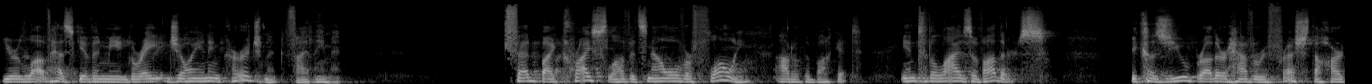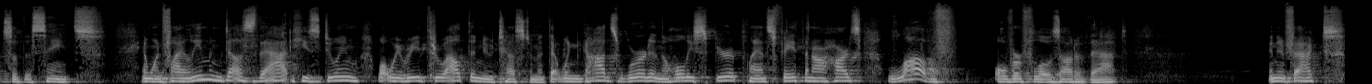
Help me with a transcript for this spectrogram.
Your love has given me great joy and encouragement, Philemon. Fed by Christ's love, it's now overflowing out of the bucket into the lives of others because you, brother, have refreshed the hearts of the saints. And when Philemon does that, he's doing what we read throughout the New Testament that when God's word and the Holy Spirit plants faith in our hearts, love overflows out of that. And in fact,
